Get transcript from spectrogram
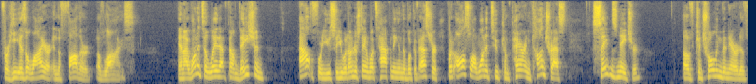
for he is a liar and the father of lies. And I wanted to lay that foundation out for you so you would understand what's happening in the book of Esther. But also, I wanted to compare and contrast Satan's nature of controlling the narrative,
